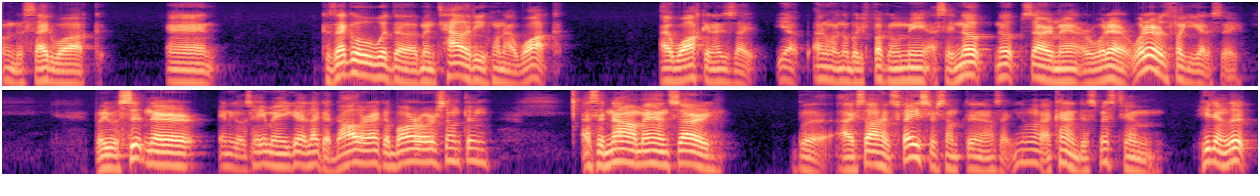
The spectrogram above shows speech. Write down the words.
on the sidewalk, and because I go with the mentality when I walk, I walk and I just like, yeah, I don't want nobody fucking with me. I say, nope, nope, sorry, man, or whatever, whatever the fuck you gotta say. But he was sitting there and he goes, hey, man, you got like a dollar I could borrow or something? I said, no, man, sorry. But I saw his face or something. I was like, you know what? I kind of dismissed him. He didn't look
